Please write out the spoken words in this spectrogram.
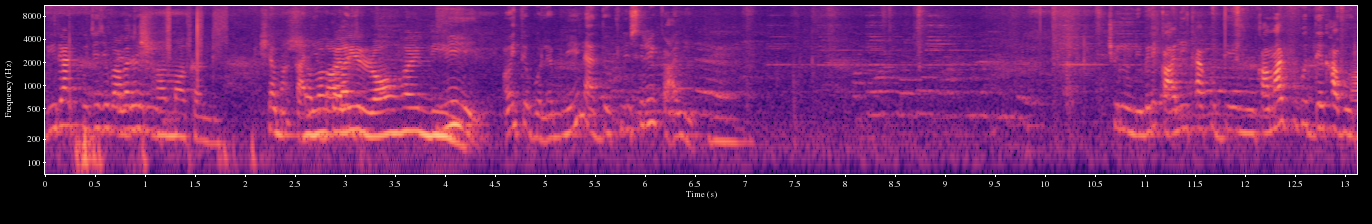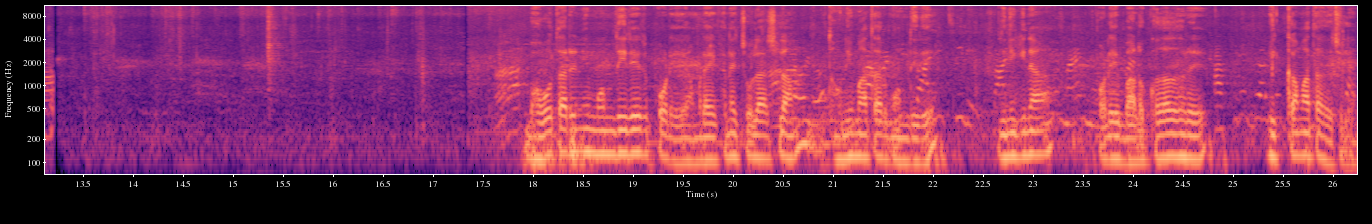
বিরাট পুজো যে বাবা শ্যামা কালী। রং হয় নীল। ওই তো বললাম নীল আর দক্ষিণেশ্বরের কালী। চলুন এবারে কালী ঠাকুর দে- কামার পুকুর দেখাবো। ভবতারিণী মন্দিরের পরে আমরা এখানে চলে আসলাম ধনী মাতার মন্দিরে যিনি কিনা পরে বালক গদাধরের ভিক্ষামাতা হয়েছিলেন।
